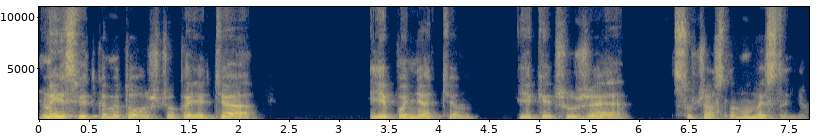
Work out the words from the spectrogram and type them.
Ми є свідками того, що каяття є поняттям, яке чуже сучасному мисленню.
